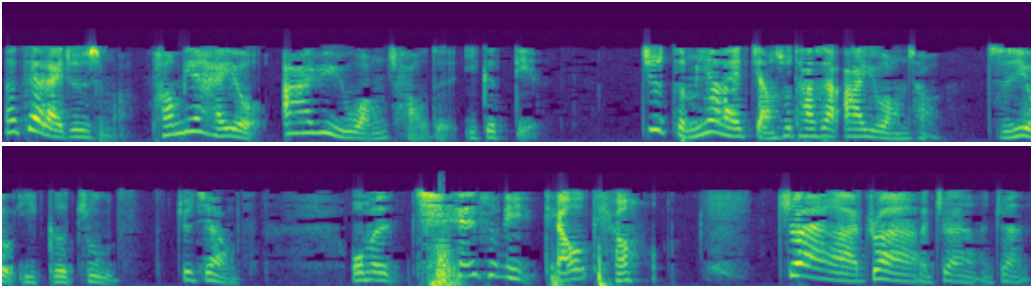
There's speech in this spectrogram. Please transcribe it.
那再来就是什么，旁边还有阿育王朝的一个点，就怎么样来讲说他是阿育王朝，只有一个柱子，就这样子。我们千里迢迢转啊转啊转啊转，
